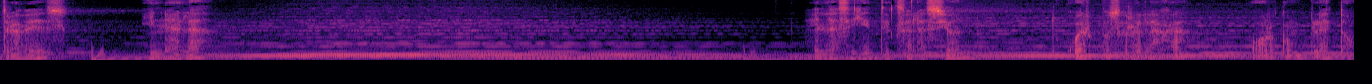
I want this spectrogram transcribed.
Otra vez, inhala. En la siguiente exhalación, tu cuerpo se relaja por completo.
